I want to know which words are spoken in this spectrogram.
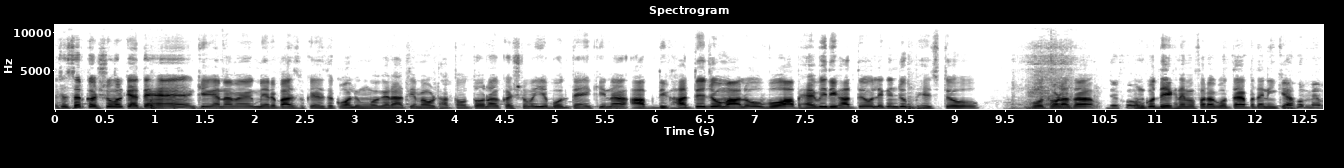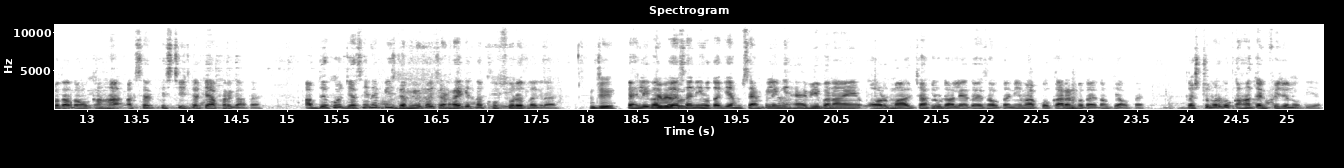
अच्छा सर कस्टमर कहते हैं कि क्या नाम है मेरे पास कैसे कॉलिंग वगैरह आती है मैं उठाता हूँ। तो ना कस्टमर ये बोलते हैं कि ना आप दिखाते जो माल हो वो आप हैवी दिखाते हो लेकिन जो भेजते हो वो थोड़ा सा देखो उनको देखने में फ़र्क होता है पता नहीं क्या। देखो मैं बताता हूँ कहाँ अक्सर किस चीज़ का क्या फ़र्क आता है। अब देखो जैसे ना पीस डमियों पे चढ़ रहा है कितना खूबसूरत लग रहा है। जी पहली बात तो ऐसा नहीं होता कि हम सैम्पलिंग हैवी बनाएँ और माल चालू डालें तो ऐसा होता नहीं है। मैं आपको कारण बताता हूँ क्या होता है। कस्टमर को कहाँ कंफ्यूजन होती है।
